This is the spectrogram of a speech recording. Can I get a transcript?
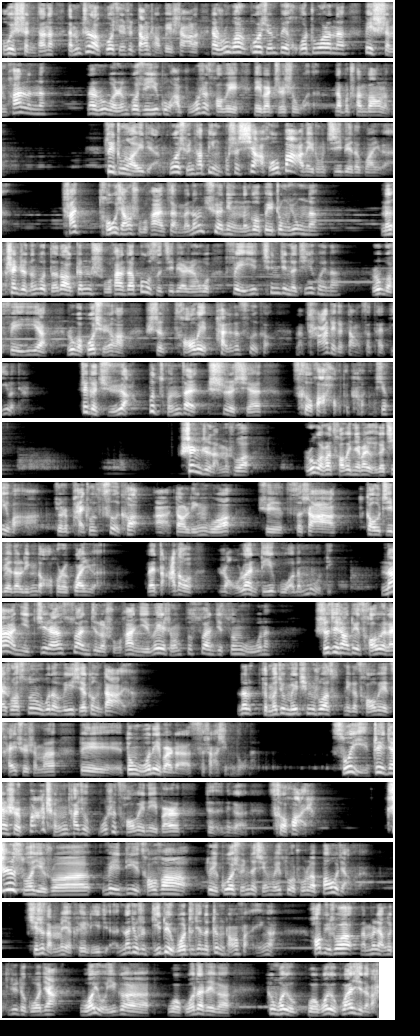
不会审他呢？咱们知道郭循是当场被杀了。那如果郭循被活捉了呢？被审判了呢？那如果人郭循一供啊，不是曹魏那边指使我的，那不穿帮了吗？最重要一点，郭循他并不是夏侯霸那种级别的官员，他投降蜀汉，怎么能确定能够被重用呢？能甚至能够得到跟蜀汉的 BOSS 级别人物费祎亲近的机会呢？如果费祎啊，如果郭循哈是曹魏派来的刺客，那他这个档次太低了点。这个局啊，不存在事先策划好的可能性。甚至咱们说，如果说曹魏那边有一个计划啊，就是派出刺客啊到邻国去刺杀高级别的领导或者官员，来达到扰乱敌国的目的，那你既然算计了蜀汉，你为什么不算计孙吴呢？实际上，对曹魏来说，孙吴的威胁更大呀。那怎么就没听说那个曹魏采取什么对东吴那边的刺杀行动呢？所以这件事八成他就不是曹魏那边的那个策划呀。之所以说魏帝曹芳对郭循的行为做出了褒奖呢，其实咱们也可以理解，那就是敌对国之间的正常反应啊。好比说咱们两个敌对的国家，我有一个我国的这个跟我有我国有关系的吧。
